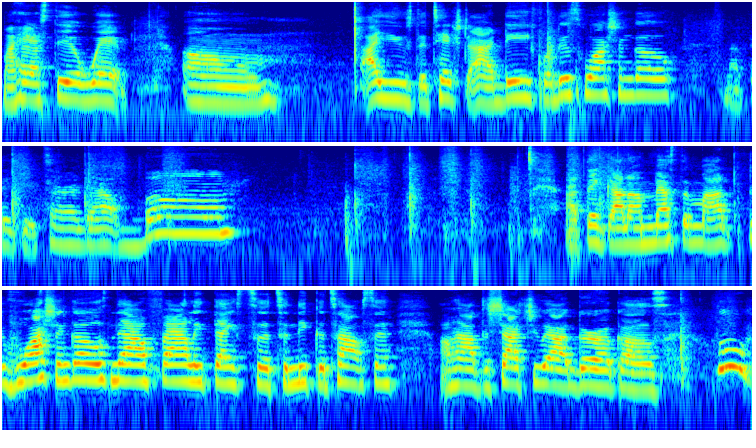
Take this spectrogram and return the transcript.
my hair's still wet. Um, I used the texture ID for this wash and go. And I think it turned out bomb. I think I done up my wash and goes now finally thanks to Tanika Thompson. I'm gonna have to shout you out girl cause whew,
